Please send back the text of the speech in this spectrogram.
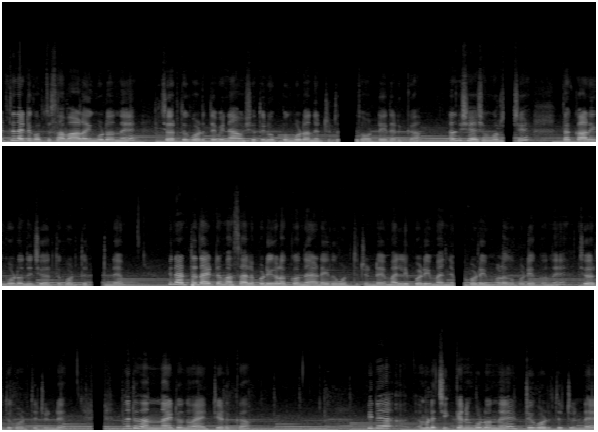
അടുത്തതായിട്ട് കുറച്ച് സവാളയും കൂടെ ഒന്ന് ചേർത്ത് കൊടുത്ത് പിന്നെ ആവശ്യത്തിന് ഉപ്പും കൂടെ ഒന്ന് ഇട്ടിട്ട് സോട്ട് ചെയ്തെടുക്കുക. അതിനുശേഷം കുറച്ച് തക്കാളിയും കൂടെ ഒന്ന് ചേർത്ത് കൊടുത്തിട്ടുണ്ട്. പിന്നെ അടുത്തതായിട്ട് മസാലപ്പൊടികളൊക്കെ ഒന്ന് ആഡ് ചെയ്ത് കൊടുത്തിട്ടുണ്ട്. മല്ലിപ്പൊടിയും മഞ്ഞൾപ്പൊടിയും മുളക് പൊടിയൊക്കെ ഒന്ന് ചേർത്ത് കൊടുത്തിട്ടുണ്ട്. എന്നിട്ട് നന്നായിട്ടൊന്ന് വഴറ്റിയെടുക്കാം പിന്നെ നമ്മുടെ ചിക്കനും കൂടെ ഒന്ന് ഇട്ട് കൊടുത്തിട്ടുണ്ട്.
